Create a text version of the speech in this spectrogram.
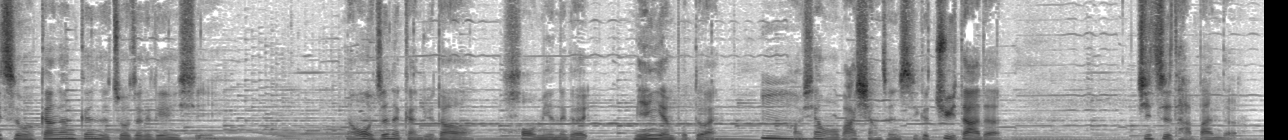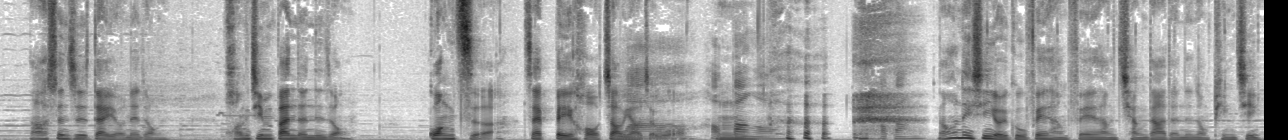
孩子，我刚刚跟着做这个练习，然后我真的感觉到后面那个绵延不断，嗯，好像我把它想成是一个巨大的金字塔般的，然后甚至带有那种黄金般的那种光泽在背后照耀着我，好棒哦，嗯、好棒！然后内心有一股非常非常强大的那种平静，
